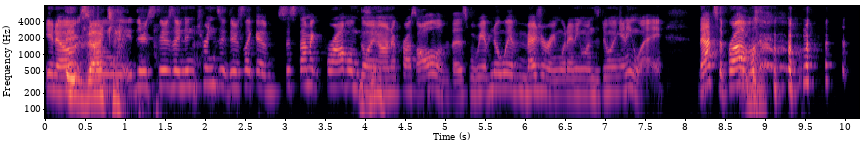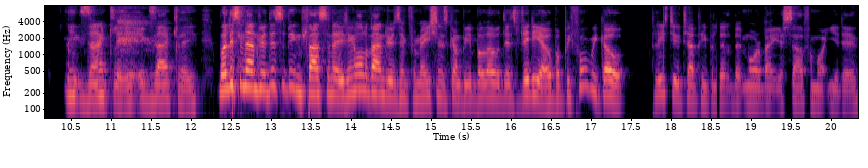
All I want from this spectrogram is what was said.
You know, so exactly. eh, there's there's an intrinsic there's like a systemic problem going Yeah, on across all of this where we have no way of measuring what anyone's doing anyway. That's the problem. exactly, exactly. Well, listen, Andrea, this has been fascinating. All of Andrea's information is going to be below this video. But before we go, please do tell people a little bit more about yourself and what you do.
